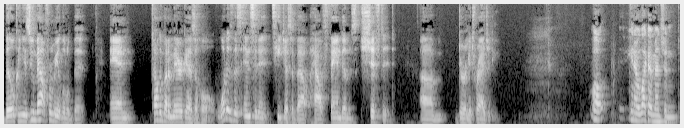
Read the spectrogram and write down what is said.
Bill, can you zoom out for me a little bit and talk about America as a whole? What does this incident teach us about how fandoms shifted um, during a tragedy? Well, you know, like I mentioned,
